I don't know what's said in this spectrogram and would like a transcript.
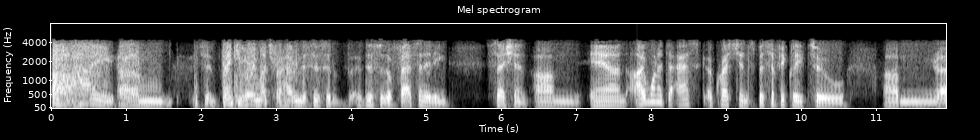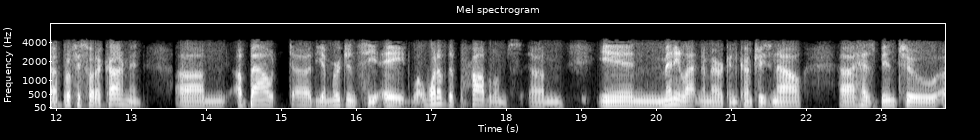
hi. Um, thank you very much for having this. This is a, fascinating session. Um, and I wanted to ask a question specifically to um, uh, Professora Carmen about uh, the emergency aid. One of the problems um, in many Latin American countries now uh, has been to uh,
